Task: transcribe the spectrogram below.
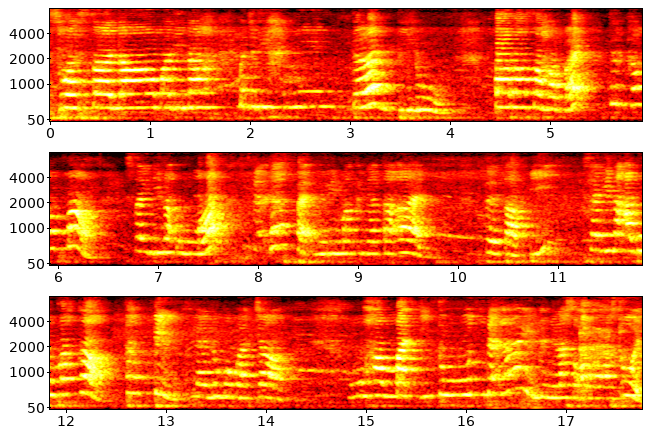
Suasana Madinah menjadi hening dan pilu. Para sahabat tergamam. Sayyidina Umar tidak dapat menerima kenyataan. Tetapi Sayyidina Abu Bakar tampil lalu membaca. Muhammad itu tidak lain hanyalah seorang rasul.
